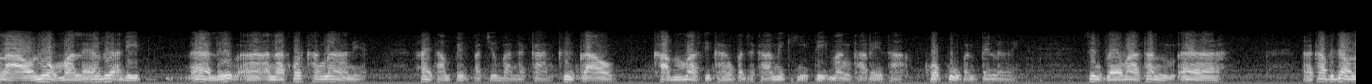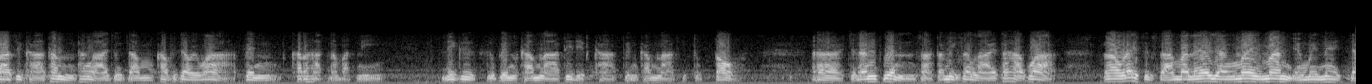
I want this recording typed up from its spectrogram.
กล่าวล่วงมาแล้วหรืออดีตหรืออนาคตข้างหน้าเนี่ย ให้ทำเป็นปัจจุบันอาการ คือกล่าวคำว่าสิขังปัจจขามิขิติมังทาเรธาควบคู่กันไปเลย ซึ่งแปลว่าท่านข้าพเจ้าลาสิกขาท่านทั้งหลายจงจำข้าพเจ้าไว้ว่าเป็นครหัสนบัตนี้ นี่คือคือเป็นคำลาที่เด็ดขาดเป็นคำลาที่ถูกต้อง อฉะนั้นเพื่อนสาธมิกทั้งหลาย ถ้าหากว่าเราได้ศึกษามาแล้วยังไม่มั่นยังไม่แน่ใจ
